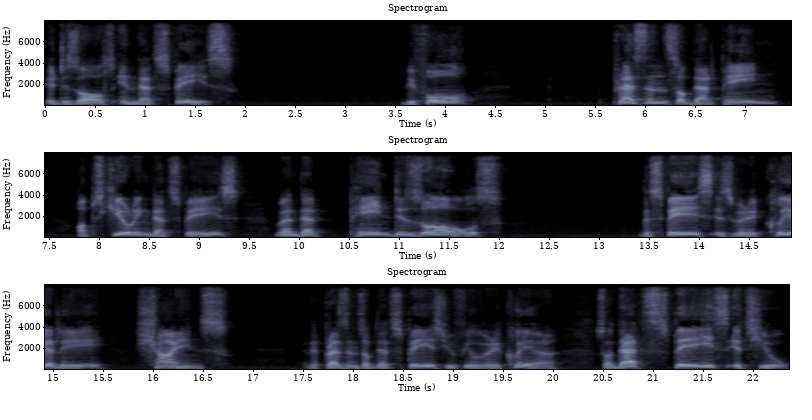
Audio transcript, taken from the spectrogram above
It dissolves in that space. Before presence of that pain obscuring that space, when that pain dissolves, the space is very clearly shines. The presence of that space you feel very clear. So that space, it's you.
